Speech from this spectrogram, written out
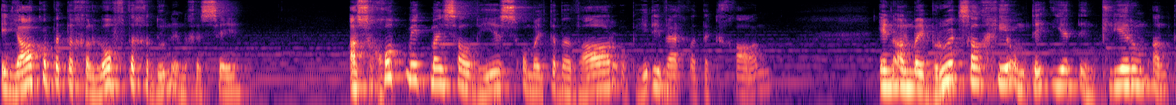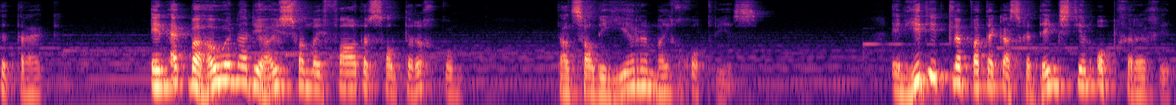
En Jakob het 'n gelofte gedoen en gesê: As God met my sal wees om my te bewaar op hierdie weg wat ek gaan en aan my brood sal gee om te eet en klere om aan te trek en ek behoue na die huis van my vader sal terugkom dan sal die Here my God wees. En hierdie klip wat ek as gedenksteen opgerig het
